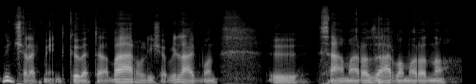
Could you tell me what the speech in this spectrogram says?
bűncselekményt követel bárhol is a világban, ő számára zárva maradna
